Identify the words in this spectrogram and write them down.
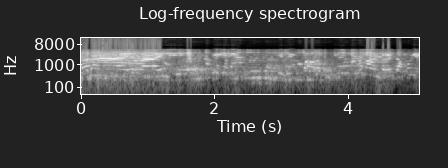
Bye-bye. Bye-bye. Ako, 100 ako eh.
